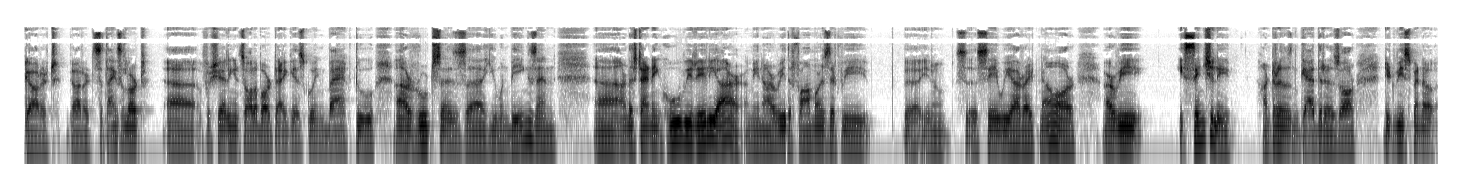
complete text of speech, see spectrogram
Got it, got it. So thanks a lot uh, for sharing. It's all about, I guess, going back to our roots as uh, human beings and uh, understanding who we really are. I mean, are we the farmers that we, uh, you know, say we are right now, or are we essentially hunters and gatherers, or did we spend a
